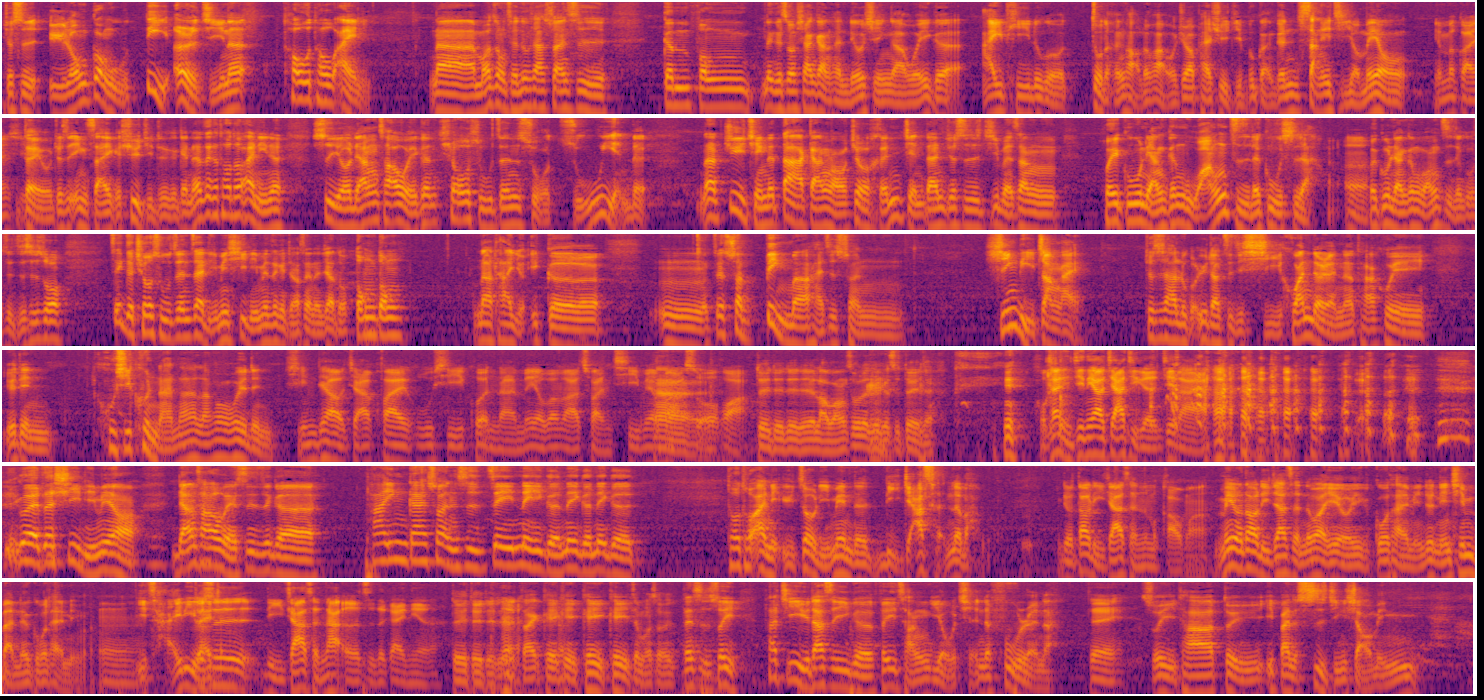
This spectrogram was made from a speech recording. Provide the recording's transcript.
就是《与龙共舞》第二集呢，偷偷爱你。那某种程度上算是。跟风那个时候香港很流行啊，我一个 IT 如果做的很好的话，我就要拍续集，不管跟上一集有没有有没有关系。对，我就是硬塞一个续集这个概念。那这个偷偷爱你呢，是由梁朝伟跟邱淑贞所主演的。那剧情的大纲哦就很简单，就是基本上灰姑娘跟王子的故事啊。嗯，灰姑娘跟王子的故事，只是说这个邱淑贞在里面戏里面这个角色呢叫做东东，那她有一个。嗯，这算病吗？还是算心理障碍？就是他如果遇到自己喜欢的人呢，他会有点呼吸困难啊，然后会有点心跳加快、呼吸困难，没有办法喘气，没有办法说话。啊、对对对对，老王说的这个是对的。我看你今天要加几个人进来啊？因为在戏里面哦，梁朝伟是这个，他应该算是这那一个那个那个。那个偷偷爱你宇宙里面的李嘉诚了吧？有到李嘉诚那么高吗？没有到李嘉诚的话，也有一个郭台铭，就年轻版的郭台铭嘛。嗯，以财力来讲，就是李嘉诚他儿子的概念啊。对对对对，大家可以可以可以可以这么说。但是，所以他基于他是一个非常有钱的富人啊。对，所以他对于一般的市井小民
